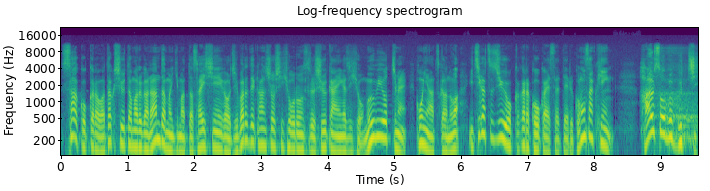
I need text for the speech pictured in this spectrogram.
さあここから私歌丸がランダムに決まった最新映画を自腹で鑑賞し評論する週刊映画辞表ムービーウォッチメン今夜扱うのは1月14日から公開されているこの作品「ハウス・オブ・グッチ」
